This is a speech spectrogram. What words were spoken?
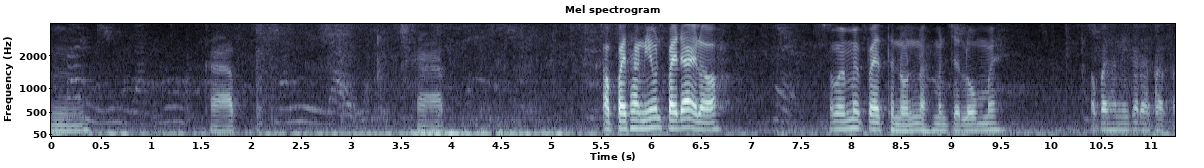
อืมครับ ครับ เอาไปทางนี้มันไปได้เหรอทำไมไม่ไปถนนน่ะ มันจะล้มไหม เอาไปทางนี้ก็ได้ไปไป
